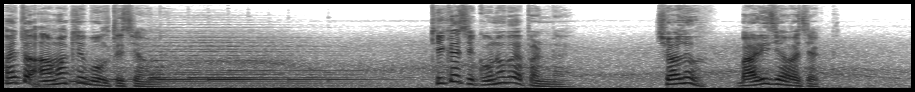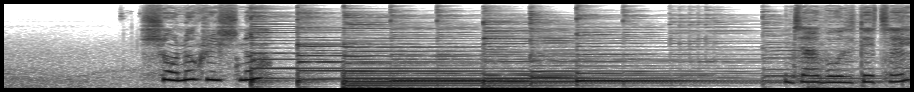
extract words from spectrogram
হয়তো আমাকে বলতে চাও না। ঠিক আছে, কোনো ব্যাপার নয়। চলো, বাড়ি যাওয়া যাক। শোনো কৃষ্ণ। যা বলতে চাই,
